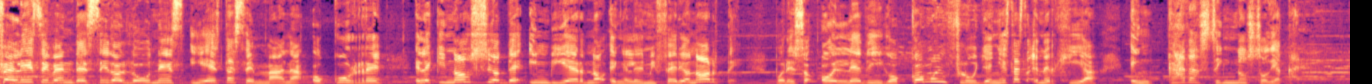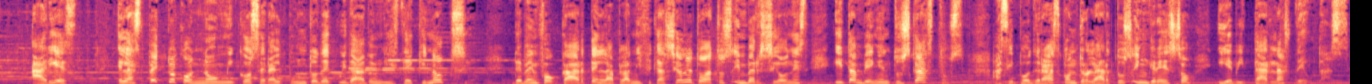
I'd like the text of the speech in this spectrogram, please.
Feliz y bendecido lunes y esta semana ocurre el equinoccio de invierno en el hemisferio norte. Por eso hoy le digo cómo influyen estas energías en cada signo zodiacal. Aries, el aspecto económico será el punto de cuidado en este equinoccio. Debe enfocarte en la planificación de todas tus inversiones y también en tus gastos. Así podrás controlar tus ingresos y evitar las deudas.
